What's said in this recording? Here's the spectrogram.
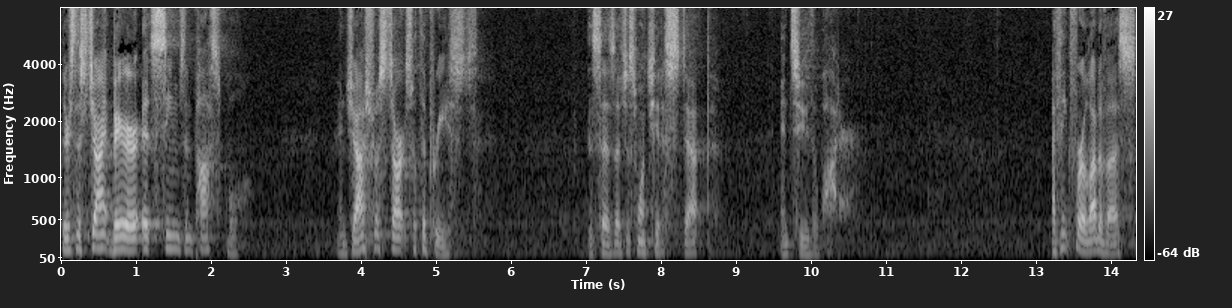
There's this giant barrier, it seems impossible. And Joshua starts with the priest and says, I just want you to step into the water. I think for a lot of us,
